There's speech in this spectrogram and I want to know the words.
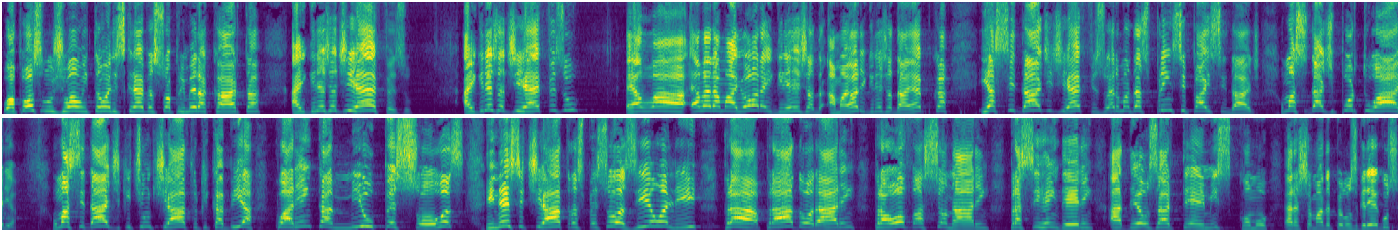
O apóstolo João, então, ele escreve a sua primeira carta à igreja de Éfeso. A igreja de Éfeso, ela, ela era a maior, a, igreja, a maior igreja da época, e a cidade de Éfeso era uma das principais cidades, uma cidade portuária. Uma cidade que tinha um teatro que cabia 40 mil pessoas, e nesse teatro as pessoas iam ali para adorarem, para ovacionarem, para se renderem a Deus Artemis, como era chamada pelos gregos,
